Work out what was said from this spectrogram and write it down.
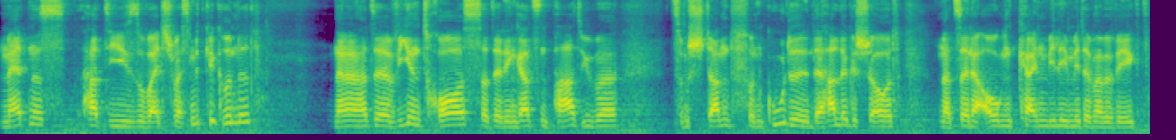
Und Madness hat die, soweit ich weiß, mitgegründet. Und dann hat er wie in Trance, hat er den ganzen Part über zum Stand von Gude in der Halle geschaut und hat seine Augen keinen Millimeter mehr bewegt.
